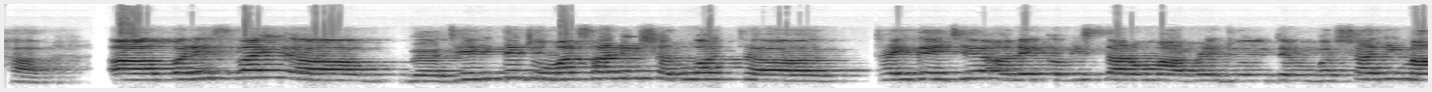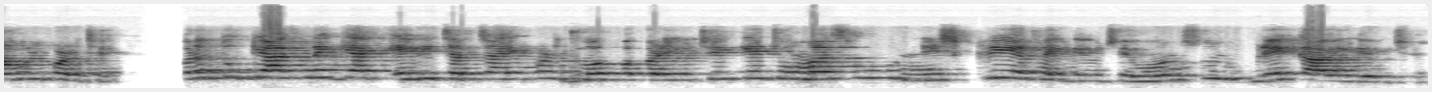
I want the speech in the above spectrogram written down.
હા. પરેશભાઈ જે રીતે ચોમાસાની શરૂઆત થઈ ગઈ છે અનેક વિસ્તારોમાં આપણે જોયું તેમ વરસાદી માહોલ પણ છે. પરંતુ ક્યાંક ને ક્યાંક એવી ચર્ચાએ પણ જોર પકડ્યું છે કે ચોમાસું નિષ્ક્રિય થઈ ગયું છે મોન્સૂન બ્રેક આવી ગયું છે.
